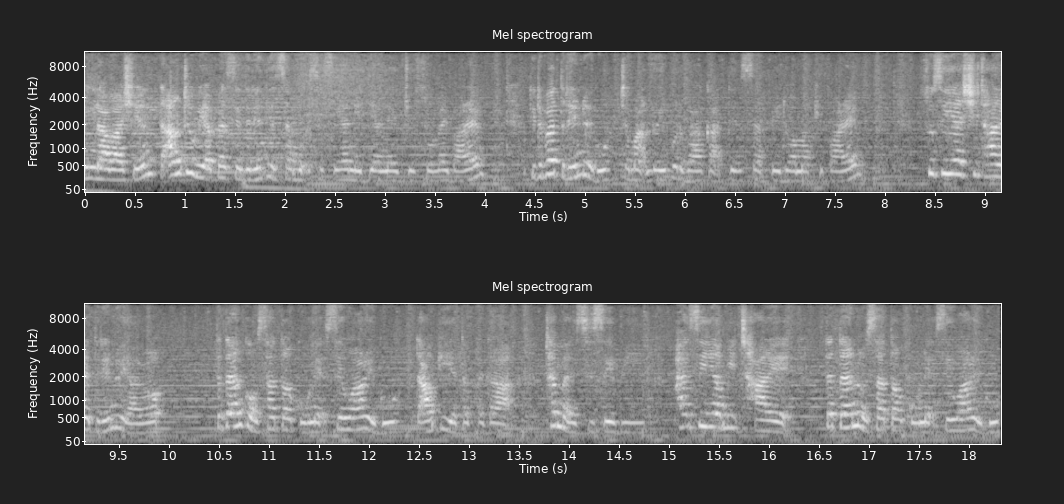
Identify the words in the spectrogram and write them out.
မင်္ဂလာပါရှင်တအောက်တူရဲ့အပတ်စဉ်သတင်းတင်ဆက်မှုအစီအစဉ်ကနေပြန်လည်ကြိုဆိုလိုက်ပါတယ်ဒီတစ်ပတ်သတင်းတွေကိုကျွန်မလွေးဖို့တစ်ပတ်ကတင်ဆက်ပေးသွားမှာဖြစ်ပါတယ်စူစီရရှိထားတဲ့သတင်းတွေကတော့တတန်းကုံစတော့ကုံနဲ့စေဝါတွေကိုတအောက်ပြည်ရဲ့တစ်ဖက်ကထပ်မံစစ်ဆေးပြီးဖန်ဆီးရမိထားတဲ့တတန်းတို့စတော့ကုံနဲ့စေဝါတွေကို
